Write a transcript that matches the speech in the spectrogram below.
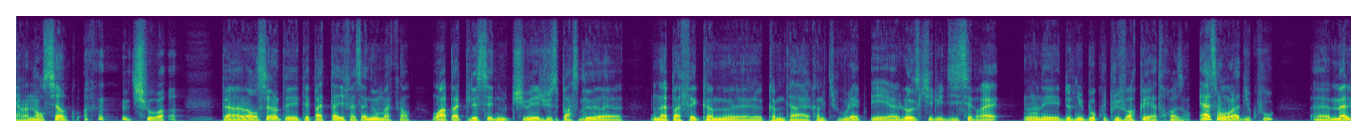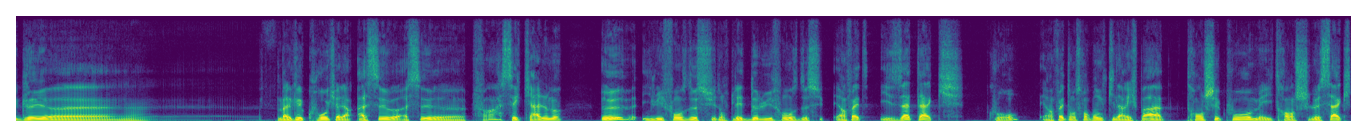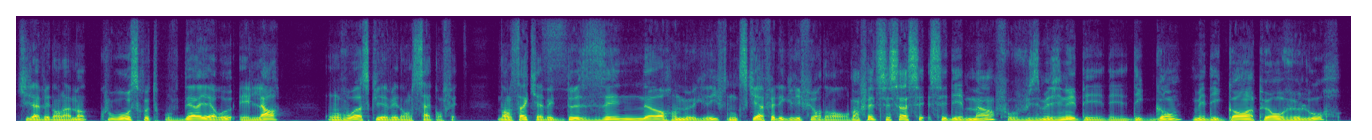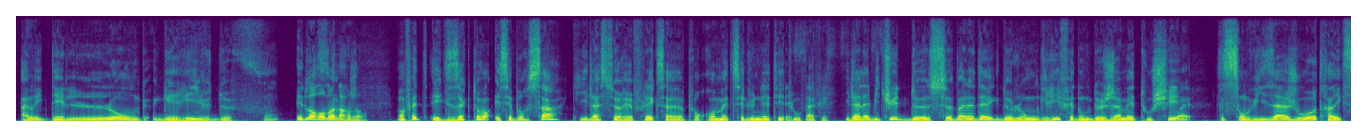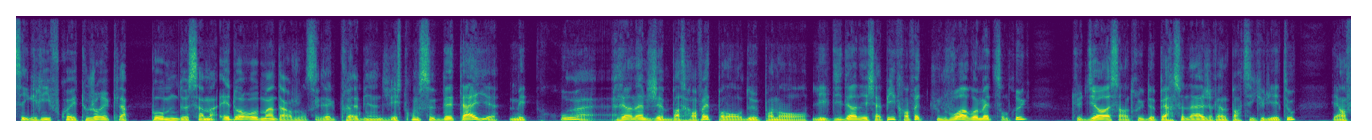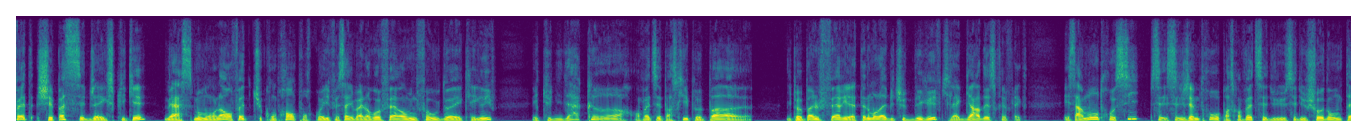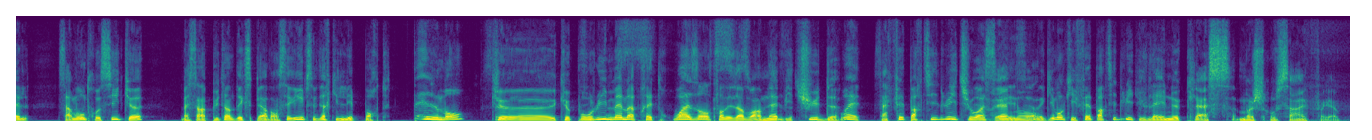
un ancien, quoi. tu vois T'es un ancien, t'es pas de taille face à nous maintenant. On va pas te laisser nous tuer juste parce que euh, on n'a pas fait comme, euh, comme, tu voulais. Et euh, l'autre qui lui dit, c'est vrai, on est devenu beaucoup plus fort qu'il y a 3 ans. Et à ce moment-là, du coup, euh, malgré, euh, malgré Kuro qui a l'air assez, euh, assez, assez calme, eux, ils lui foncent dessus. Donc les deux lui foncent dessus. Et en fait, ils attaquent Kuro. Et en fait, on se rend compte qu'ils n'arrivent pas à trancher Kuro, mais ils tranchent le sac qu'il avait dans la main. Kuro se retrouve derrière eux. Et là, on voit ce qu'il y avait dans le sac, en fait. Dans le sac, il y avait deux énormes griffes. Donc ce qui a fait les griffures dans... En fait, c'est ça, c'est des mains, faut vous imaginer des, des, des gants, mais des gants un peu en velours, avec des longues griffes de fou. Édouard Romain d'Argent. En fait, exactement. Et c'est pour ça qu'il a ce réflexe euh, pour remettre ses lunettes et tout. Il a l'habitude de se balader avec de longues griffes et donc de jamais toucher Ouais. son visage ou autre avec ses griffes, quoi. Et toujours avec la paume de sa main. Édouard aux mains d'argent, c'est très bien dit. Et je trouve ce détail, mais trop Ouais, bien Parce qu'en fait, pendant, deux, pendant les dix derniers chapitres, en fait, tu le vois remettre son truc. Tu te dis, oh, c'est un truc de personnage, rien de particulier et tout. Et en fait, je sais pas si c'est déjà expliqué, mais à ce moment-là, en fait, tu comprends pourquoi il fait ça. Il va le refaire une fois ou deux avec les griffes. Et tu dis, d'accord. En fait, c'est parce qu'il peut pas, euh, il peut pas le faire. Il a tellement l'habitude des griffes qu'il a gardé ce réflexe. Et ça montre aussi, j'aime trop, parce qu'en fait, c'est du, du show don't tell. Ça montre aussi que bah, c'est un putain d'expert dans ses griffes. C'est-à-dire qu'il les porte tellement que, que pour lui, même après trois ans sans les avoir une habitude. Ouais, ça fait partie de lui, tu vois. C'est un équipement qui fait partie de lui. Il a une classe. Moi, je trouve ça incroyable.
